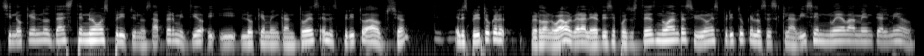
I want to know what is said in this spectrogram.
sino que Él nos da este nuevo espíritu y nos ha permitido, y, lo que me encantó es el espíritu de adopción, el espíritu que, perdón, lo voy a volver a leer, dice, pues ustedes no han recibido un espíritu que los esclavice nuevamente al miedo.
